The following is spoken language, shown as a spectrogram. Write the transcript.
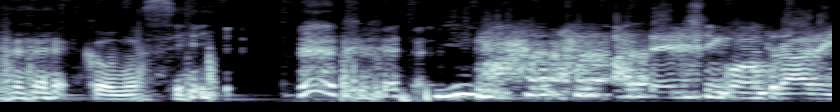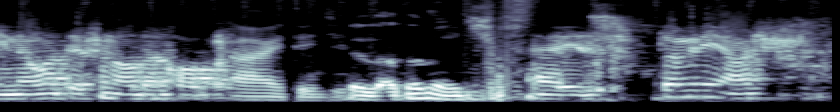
Como assim? até eles se encontrarem, não até a final da Copa. Ah, entendi. Exatamente. É isso. Também acho.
